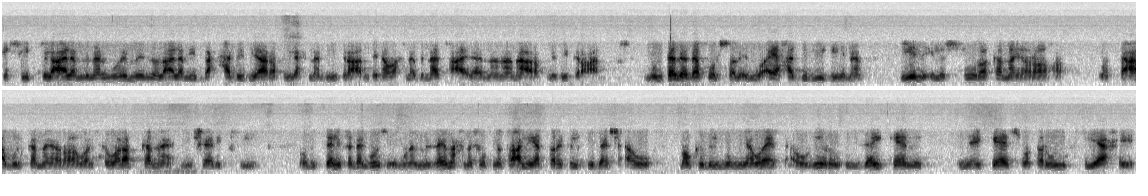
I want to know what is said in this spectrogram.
كثيف في العالم من المهم إنه العالم يبقى حابب يعرف اللي إحنا بيجرى عندنا وإحنا بنسعى إلى إننا نعرف اللي بيجرى عندنا. المنتدى ده فرصة لإنه أي حد بيجي هنا ينقل الصورة كما يراها والتعامل كما يراه والحوارات كما يشارك فيه. وبالتالي فده جزء مهم زي ما إحنا شفنا فعاليات طريق الكباش أو موكب المومياوات أو غيره إزاي كانت انعكاس وترويج سياحي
